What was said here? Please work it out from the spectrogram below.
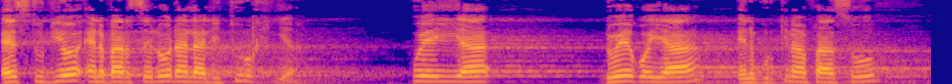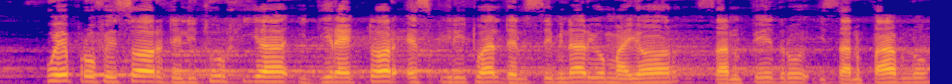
Estudió en Barcelona la liturgia luego ya en Burkina Faso, fue profesor de liturgia y director espiritual del Seminario Mayor San Pedro y San Pablo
